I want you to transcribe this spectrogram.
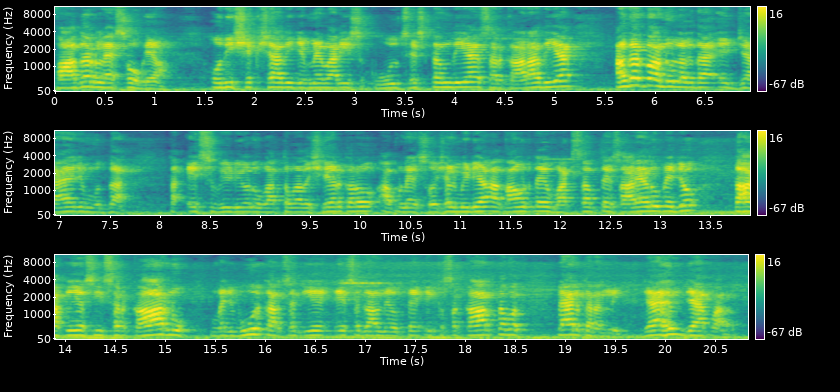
ਫਾਦਰਲੈਸ ਹੋ ਗਿਆ। ਉਹਦੀ ਸਿੱਖਿਆ ਦੀ ਜ਼ਿੰਮੇਵਾਰੀ ਸਕੂਲ ਸਿਸਟਮ ਦੀ ਹੈ, ਸਰਕਾਰਾਂ ਦੀ ਹੈ। ਅਗਰ ਤੁਹਾਨੂੰ ਲੱਗਦਾ ਇਹ ਜਾਇਜ਼ ਮੁੱਦਾ, ਤਾਂ ਇਸ ਵੀਡੀਓ ਨੂੰ ਵੱਧ ਤੋਂ ਵੱਧ ਸ਼ੇਅਰ ਕਰੋ, ਆਪਣੇ ਸੋਸ਼ਲ ਮੀਡੀਆ ਅਕਾਊਂਟ ਤੇ, WhatsApp ਤੇ ਸਾਰਿਆਂ ਨੂੰ ਭੇਜੋ, ਤਾਂ ਕਿ ਅਸੀਂ ਸਰਕਾਰ ਨੂੰ ਮਜਬੂਰ ਕਰ ਸਕੀਏ ਇਸ ਗੱਲ ਦੇ ਉੱਤੇ ਇੱਕ ਸਕਾਰਾਤਮਕ ਪਹਿਲ ਕਰਨ ਲਈ। ਜੈ ਹਿੰਦ, ਜੈ ਭਾਰਤ।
